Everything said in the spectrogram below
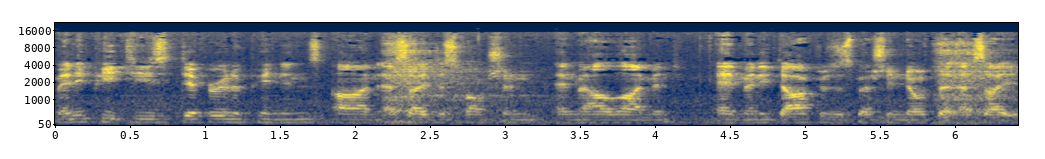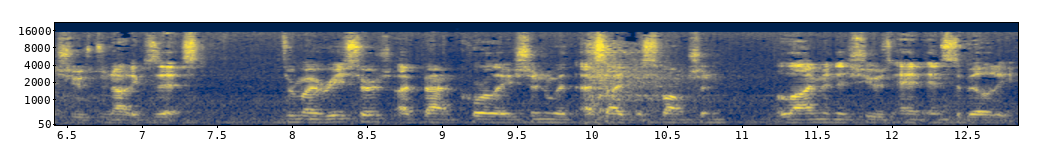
Many PTs differ in opinions on SI dysfunction and malalignment, and many doctors especially note that SI issues do not exist. Through my research, I found correlation with SI dysfunction, alignment issues, and instability.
